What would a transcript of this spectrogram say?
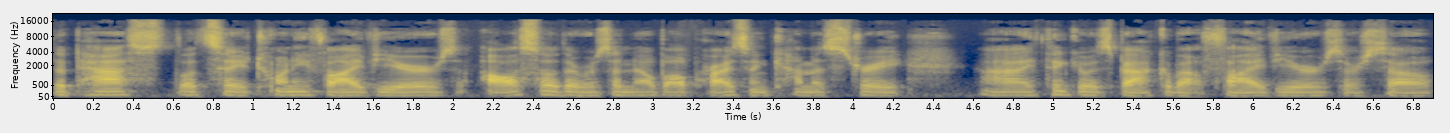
the past, let's say, 25 years. Also, there was a Nobel Prize in chemistry, uh, I think it was back about five years or so,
